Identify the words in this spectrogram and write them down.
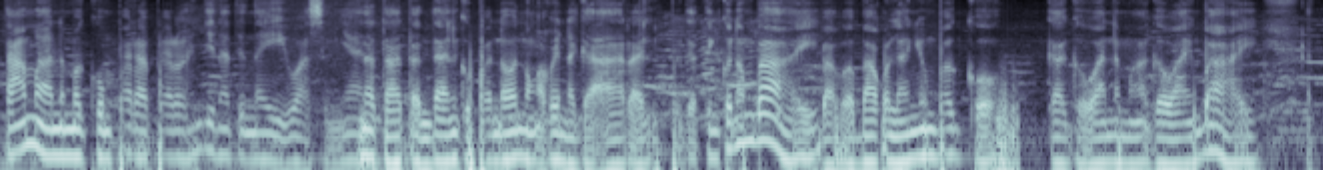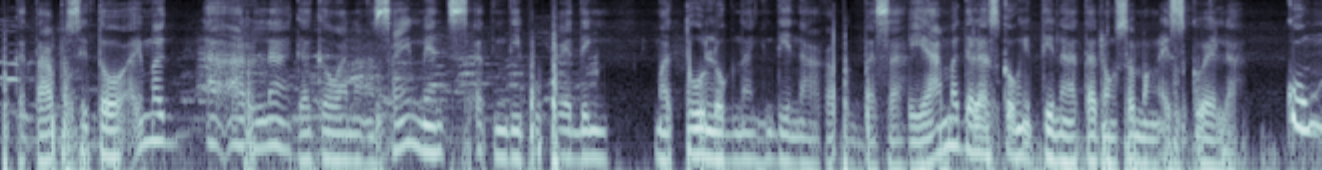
tama na magkumpara pero hindi natin naiiwasan yan. Natatandaan ko pa noon nung ako'y nag-aaral. Pagdating ko ng bahay, bababa ko lang yung bag ko, gagawa ng mga gawaing bahay at pagkatapos ito ay mag-aaral na, gagawa ng assignments at hindi po pwedeng matulog nang hindi nakakapagbasa. Kaya madalas kong itinatanong sa mga eskwela kung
